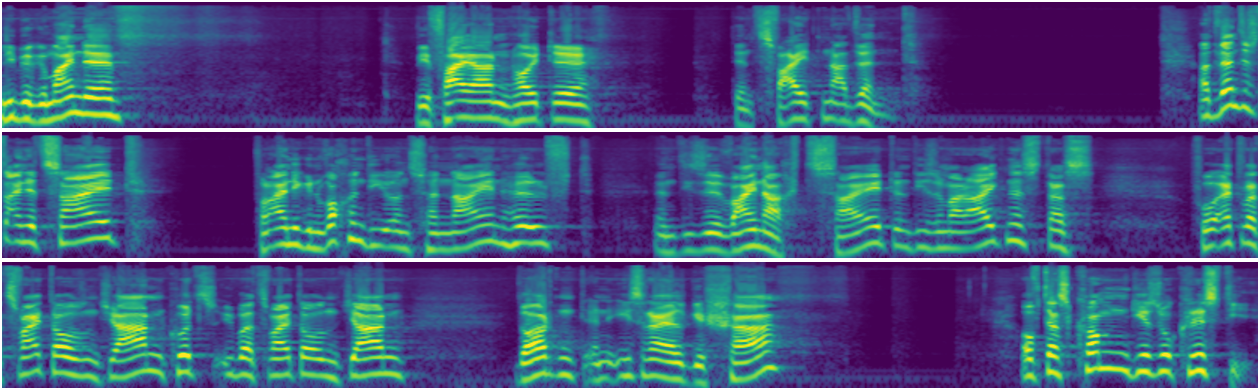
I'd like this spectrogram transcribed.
Liebe Gemeinde, wir feiern heute den zweiten Advent. Advent ist eine Zeit von einigen Wochen, die uns hineinhilft in diese Weihnachtszeit, in diesem Ereignis, das vor etwa 2000 Jahren, kurz über 2000 Jahren, dort in Israel geschah, auf das Kommen Jesu Christi.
